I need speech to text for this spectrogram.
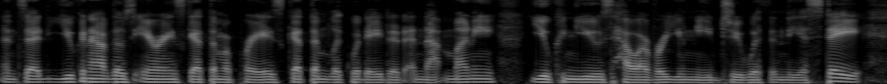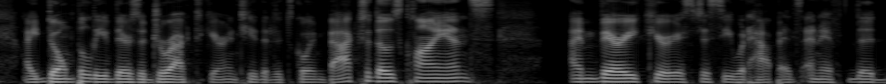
and said, you can have those earrings, get them appraised, get them liquidated, and that money you can use however you need to within the estate. I don't believe there's a direct guarantee that it's going back to those clients. I'm very curious to see what happens and if the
